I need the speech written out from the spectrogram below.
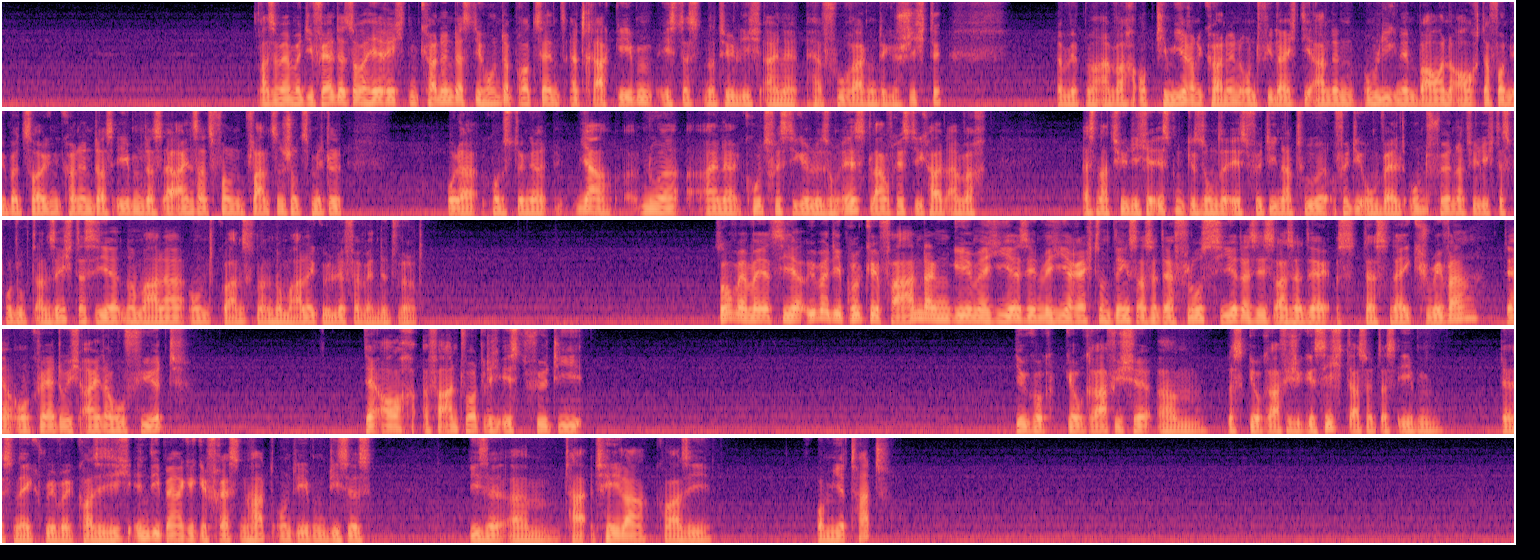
Also wenn wir die Felder so herrichten können, dass die 100% Ertrag geben, ist das natürlich eine hervorragende Geschichte. Wird man einfach optimieren können und vielleicht die anderen umliegenden Bauern auch davon überzeugen können, dass eben das Einsatz von Pflanzenschutzmitteln oder Kunstdünger ja nur eine kurzfristige Lösung ist, langfristig halt einfach das Natürliche ist und gesunder ist für die Natur, für die Umwelt und für natürlich das Produkt an sich, dass hier normaler und ganz normale Gülle verwendet wird. So, wenn wir jetzt hier über die Brücke fahren, dann gehen wir hier, sehen wir hier rechts und links, also der Fluss hier, das ist also der, der Snake River, der quer durch Idaho führt, der auch verantwortlich ist für die geografische, ähm, das geografische Gesicht, also dass eben der Snake River quasi sich in die Berge gefressen hat und eben dieses diese ähm, Täler quasi formiert hat.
